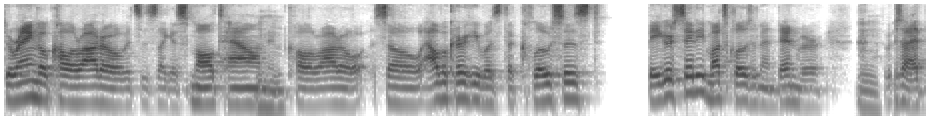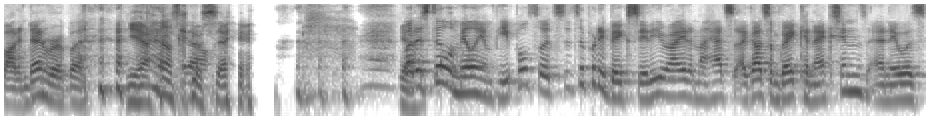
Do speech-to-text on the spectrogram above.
Durango, Colorado. It's just like a small town in Colorado. So Albuquerque was the closest bigger city, much closer than Denver. Mm. I wish I had bought in Denver, but Yeah, I was gonna know. say. but it's still a million people, so it's it's a pretty big city, right? And I had I got some great connections, and it was,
